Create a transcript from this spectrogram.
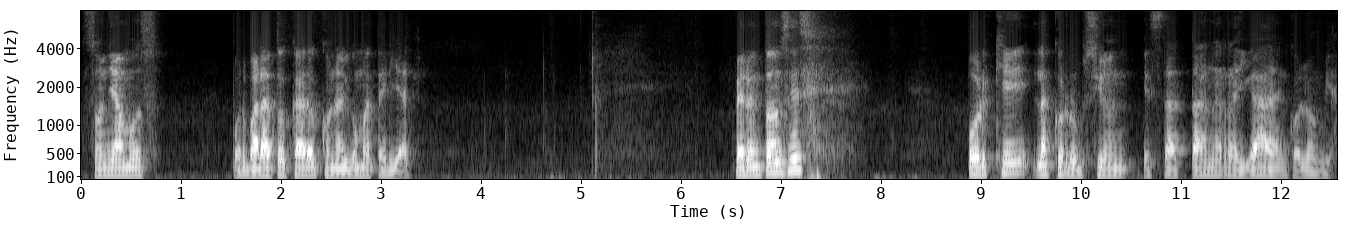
soñamos por barato caro con algo material. Pero entonces, ¿por qué la corrupción está tan arraigada en Colombia?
